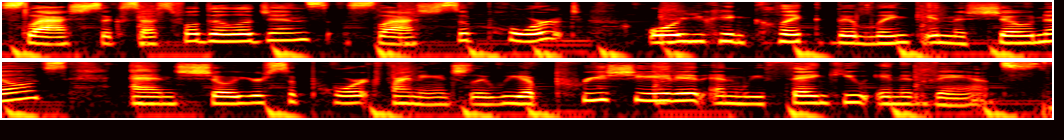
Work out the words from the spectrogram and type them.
slash successful diligence slash support or you can click the link in the show notes and show your support financially. We appreciate it and we thank you in advance.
